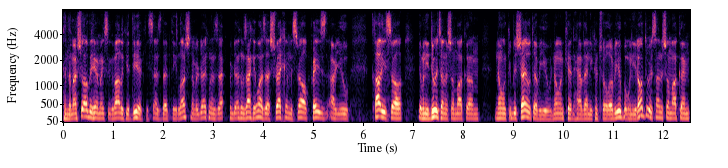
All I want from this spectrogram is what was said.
And the Maharsha over here makes a Gavalik Yediak. He says that the Lashon of Rabbi Yochanan Zakkai was, Ashrechem Israel, praised are you, Klal Yisrael, that when you do it a Makom, no one could be shaylut over you, no one could have any control over you. But when you don't do it on a Makom,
